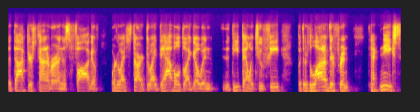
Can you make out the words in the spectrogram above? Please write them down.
the doctors kind of are in this fog of where do I start? Do I dabble? Do I go in the deep end with two feet? But there's a lot of different techniques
